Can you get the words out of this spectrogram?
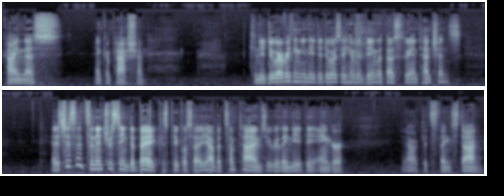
kindness, and compassion. Can you do everything you need to do as a human being with those three intentions? And it's just it's an interesting debate because people say, yeah, but sometimes you really need the anger. You know, it gets things done.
